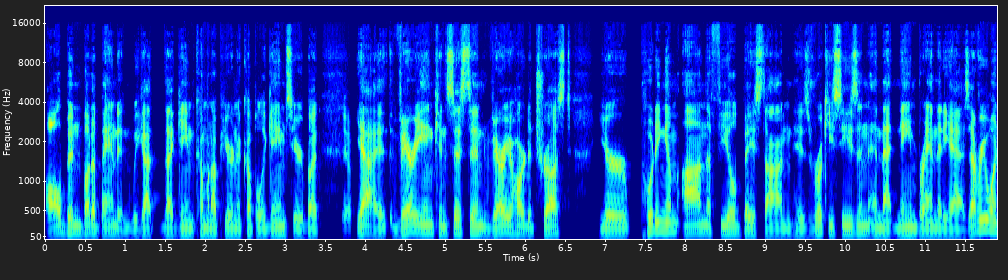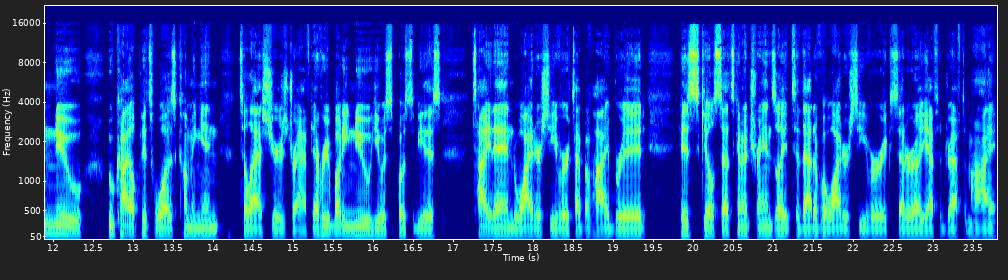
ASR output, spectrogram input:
all been but abandoned. We got that game coming up here in a couple of games here, but yep. yeah, very inconsistent, very hard to trust. You're putting him on the field based on his rookie season and that name brand that he has. Everyone knew who Kyle Pitts was coming in to last year's draft. Everybody knew he was supposed to be this tight end, wide receiver type of hybrid. His skill set's going to translate to that of a wide receiver, et cetera. You have to draft him high,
